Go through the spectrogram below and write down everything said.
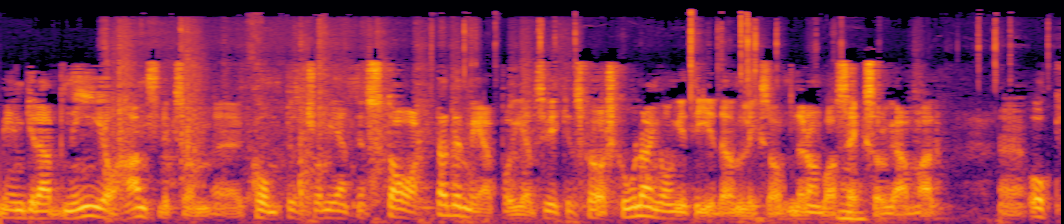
min grabb Neo och hans liksom, eh, kompisar som egentligen startade med på Edsvikens förskola en gång i tiden, liksom, när de var sex år gammal. Eh, och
